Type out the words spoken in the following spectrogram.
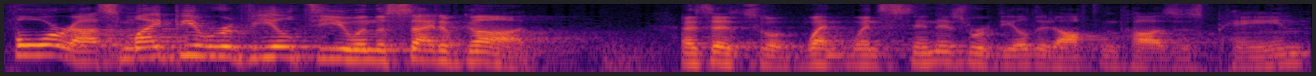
for us might be revealed to you in the sight of God. I said, so when, when sin is revealed, it often causes pain,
